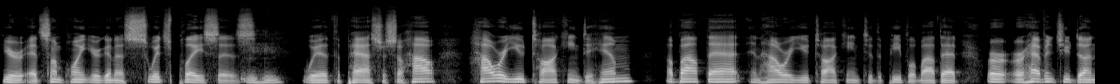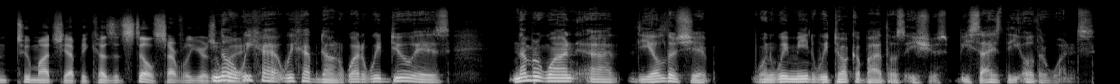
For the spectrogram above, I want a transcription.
you're at some point you're going to switch places Mm-hmm. with the pastor. So, how how are you talking to him about that, and how are you talking to the people about that, or or haven't you done too much yet because it's still several years No, away? we have we have done. What we do is number one, uh, the eldership. When we meet, we talk about those issues besides the other ones.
